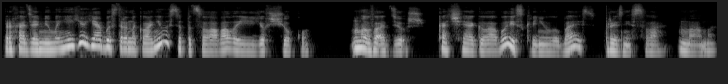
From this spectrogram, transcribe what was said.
Проходя мимо нее, я быстро наклонилась и поцеловала ее в щеку. «Молодежь!» – качая головой, искренне улыбаясь, произнесла мама.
